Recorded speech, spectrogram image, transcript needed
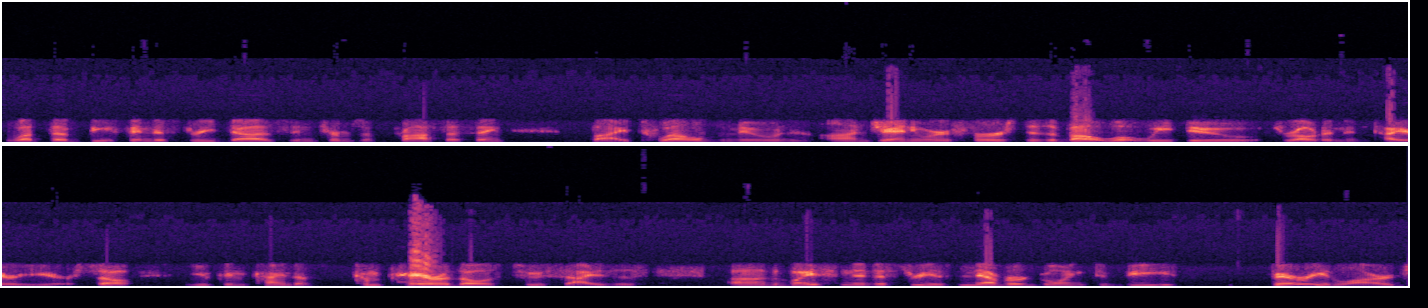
What the beef industry does in terms of processing by 12 noon on January 1st is about what we do throughout an entire year. So you can kind of compare those two sizes. Uh, the bison industry is never going to be very large.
